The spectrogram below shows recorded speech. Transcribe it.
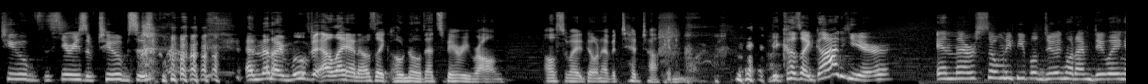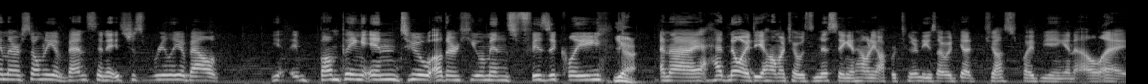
tubes, the series of tubes. and then I moved to LA and I was like, oh no, that's very wrong. Also, I don't have a TED talk anymore because I got here and there are so many people doing what I'm doing and there are so many events and it's just really about bumping into other humans physically Yeah. and I had no idea how much I was missing and how many opportunities I would get just by being in LA.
